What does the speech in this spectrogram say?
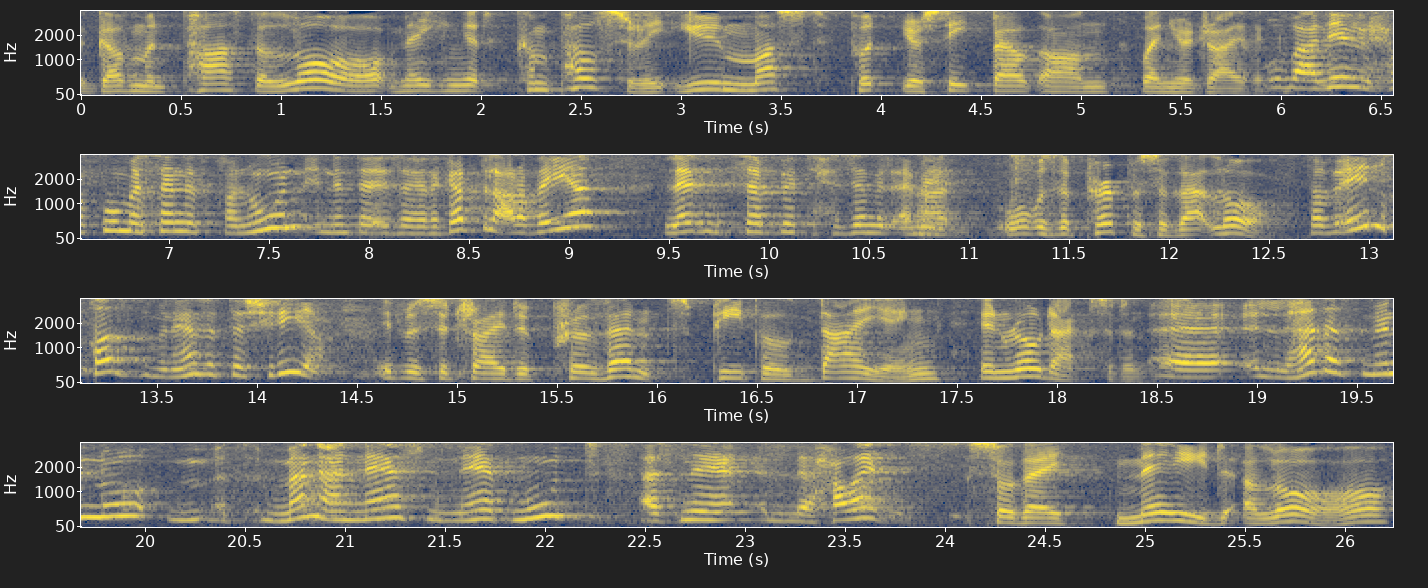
the government passed a law making it compulsory. You must put your seat belt on when you're driving. وبعدين الحكومة سنت قانون إن أنت إذا ركبت العربية لازم تثبت حزام Uh, الأمان what was the purpose of that law? طب إيه القصد من هذا التشريع؟ It was to try to prevent people dying in road accidents. آه، الهدف منه منع الناس من إن هي تموت أثناء الحوادث So they made a law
